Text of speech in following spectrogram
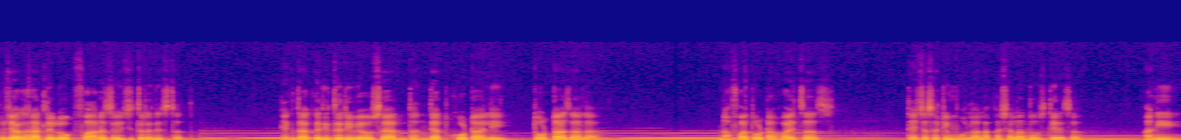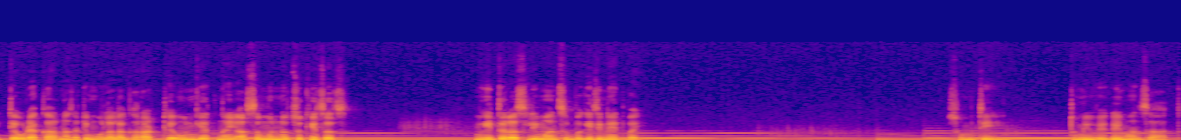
तुझ्या घरातले लोक फारच विचित्र दिसतात. एकदा कधीतरी व्यवसायात धंद्यात खोट आली तोटाच आला. नफा तोटा व्हायचाच. त्याच्यासाठी मुलाला कशाला दोष द्यायचा? आणि तेवढ्या कारणासाठी मुलाला घरात ठेवून घेत नाही असं म्हणणं चुकीचंच. मी तर असली माणसं बघितली नाहीत बाई. सुमती तुम्ही वेगळी माणसं आहात.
